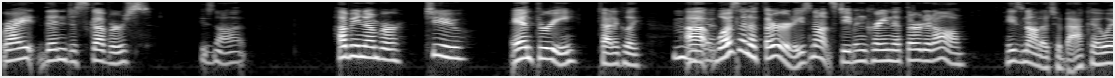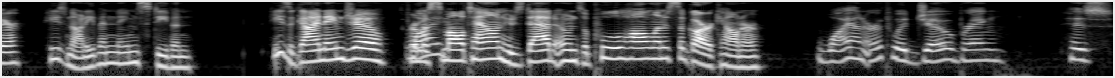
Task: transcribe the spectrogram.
right, then discovers He's not. hubby number two and three, technically, Hmm, uh, yeah. wasn't a third. He's not Stephen Crane the third at all. He's not a tobacco heir. He's not even named Stephen. He's a guy named Joe from Why- a small town whose dad owns a pool hall and a cigar counter. Why on earth would Joe bring his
